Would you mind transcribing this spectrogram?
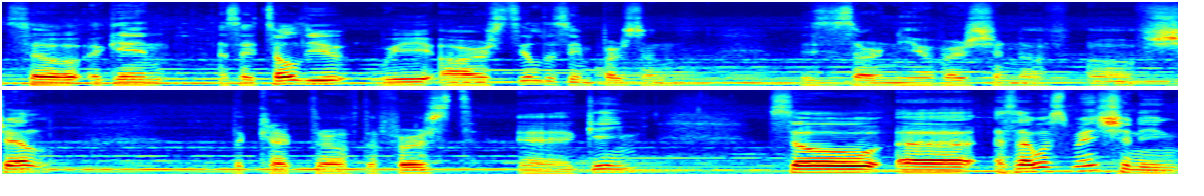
so again, as I told you, we are still the same person. This is our new version of, of Chell, the character of the first uh, game. So, uh, as I was mentioning,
